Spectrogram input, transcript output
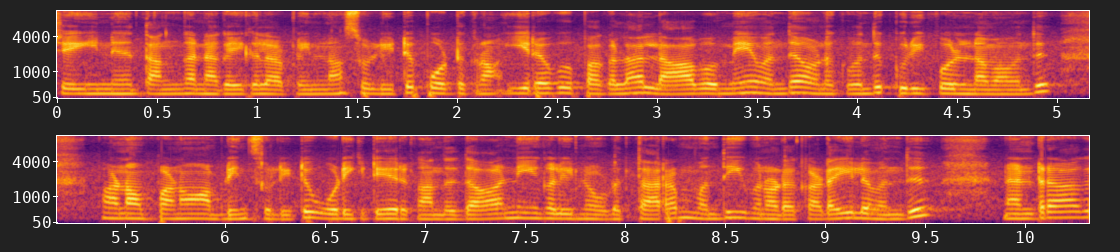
செயின் தங்க நகைகள் அப்படின்லாம் சொல்லிட்டு போட்டுக்கிறான். இரவு பகலாக லாபமே வந்து அவனுக்கு வந்து குறிக்கோள் நம்ம வந்து பணம் பணம் அப்படின்னு சொல்லிட்டு ஓடிக்கிட்டே இருக்கான். அந்த தானியங்களினோட தரம் வந்து இவனோட கடையில் வந்து நன்றாக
